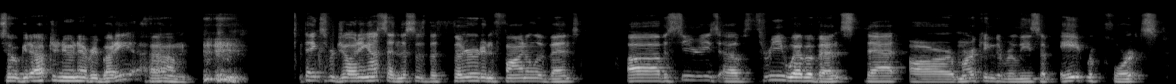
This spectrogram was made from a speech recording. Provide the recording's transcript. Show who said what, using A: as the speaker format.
A: So good afternoon, everybody. Um, thanks for joining us. And this is the third and final event of a series of three web events that are marking the release of eight reports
